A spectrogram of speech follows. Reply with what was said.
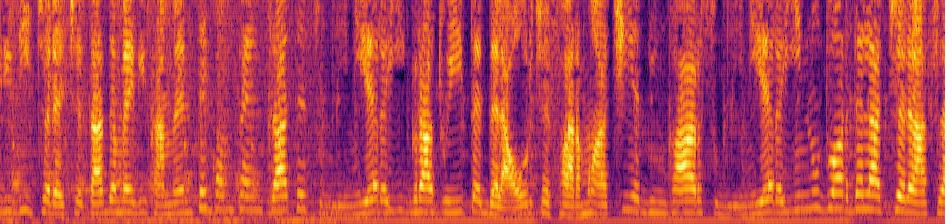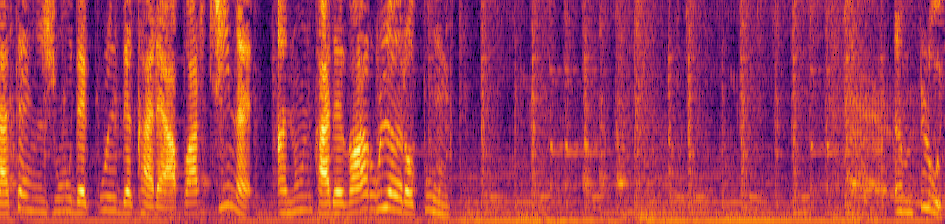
ridice receta de medicamente compensate sublinierei gratuite de la orice farmacie din car sublinierei nu doar de la cele aflate în judecul de care aparține, anuncă adevărul ro. În plus,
